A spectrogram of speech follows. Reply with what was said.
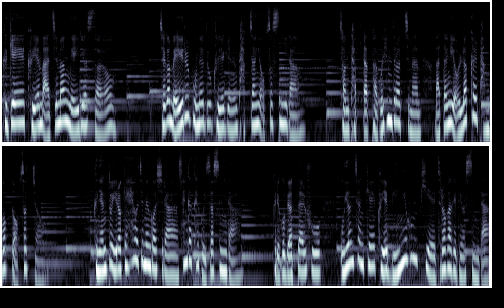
그게 그의 마지막 메일이었어요. 제가 메일을 보내도 그에게는 답장이 없었습니다. 전 답답하고 힘들었지만 마땅히 연락할 방법도 없었죠. 그냥 또 이렇게 헤어지는 것이라 생각하고 있었습니다. 그리고 몇 달 후 우연찮게 그의 미니 홈피에 들어가게 되었습니다.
